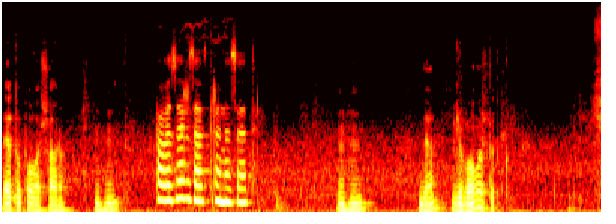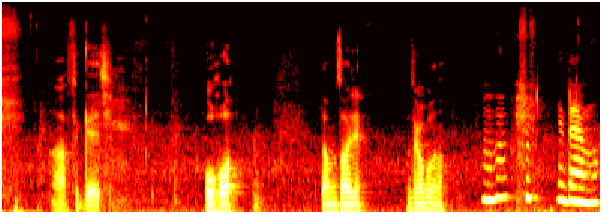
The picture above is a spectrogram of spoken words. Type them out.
Я тупо лошара. Угу. Повезеш завтра назад. Угу. Да, в будь-якому випадку. Офігеть. Ого. Там ззаді зроблено. Угу. Ідемо.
